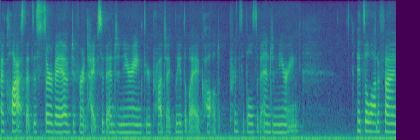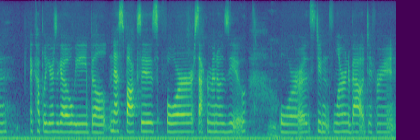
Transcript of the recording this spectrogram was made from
a class that's a survey of different types of engineering through Project Lead the Way called Principles of Engineering. It's a lot of fun. A couple years ago, we built nest boxes for Sacramento Zoo, or students learn about different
